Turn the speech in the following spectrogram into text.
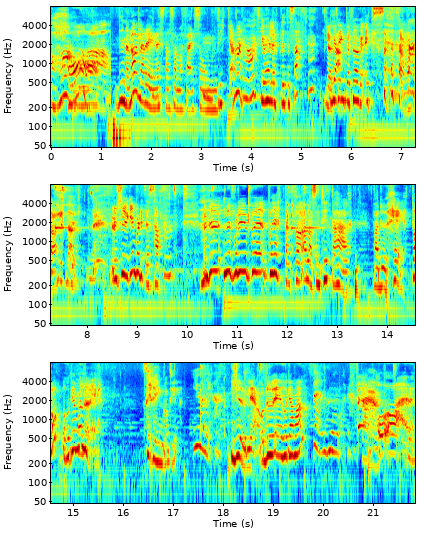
Aha. Dina naglar är ju nästan samma färg som drickan här. Ja. Ska vi hälla upp lite saft? Jag Ja. tänkte fråga exakt samma sak. Är du sugen på lite saft? Men du, nu får du berätta för alla som tittar här vad du heter och hur gammal du är. Säg det en gång till. Julia, Julia, och du är hur gammal? fem år. Fem år!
